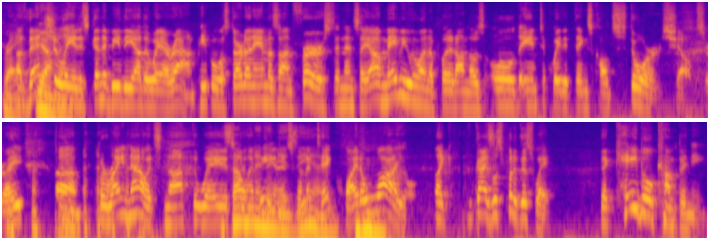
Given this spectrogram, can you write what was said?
Right. Eventually, yeah. it is going to be the other way around. People will start on Amazon first and then say, oh, maybe we want to put it on those old, antiquated things called stores shelves, right? yeah. um, but right now, it's not the way it's, it's going to be. And it's going to take quite a while. like, guys, let's put it this way the cable company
